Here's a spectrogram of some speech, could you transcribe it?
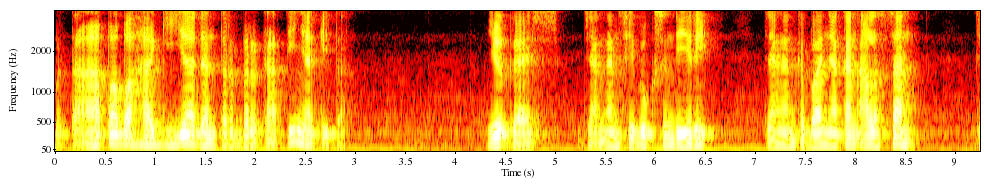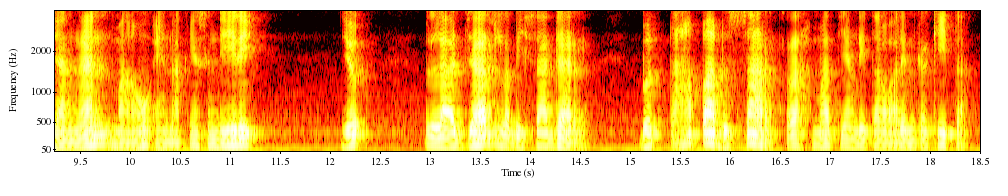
Betapa bahagia dan terberkatinya kita. Yuk guys, jangan sibuk sendiri, jangan kebanyakan alasan, jangan mau enaknya sendiri. Yuk, belajar lebih sadar betapa besar rahmat yang ditawarin ke kita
